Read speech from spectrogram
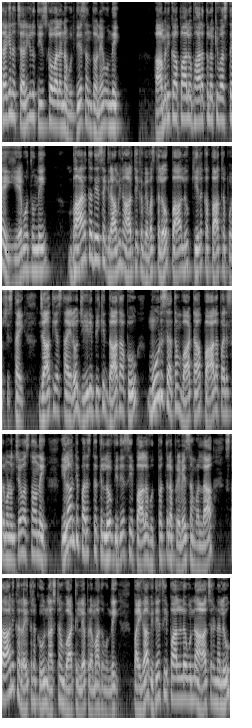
తగిన చర్యలు తీసుకోవాలన్న ఉద్దేశంతోనే ఉంది. అమెరికా పాలు భారత్లోకి వస్తే ఏమవుతుంది? భారతదేశ గ్రామీణ ఆర్థిక వ్యవస్థలో పాలు కీలక పాత్ర పోషిస్తాయి. జాతీయ స్థాయిలో జీడిపికి దాదాపు మూడు శాతం వాటా పాల పరిశ్రమ నుంచే వస్తోంది. ఇలాంటి పరిస్థితుల్లో విదేశీ పాల ఉత్పత్తుల ప్రవేశం వల్ల స్థానిక రైతులకు నష్టం వాటిల్లే ప్రమాదం ఉంది. పైగా విదేశీ పాలలో ఉన్న ఆచరణలు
